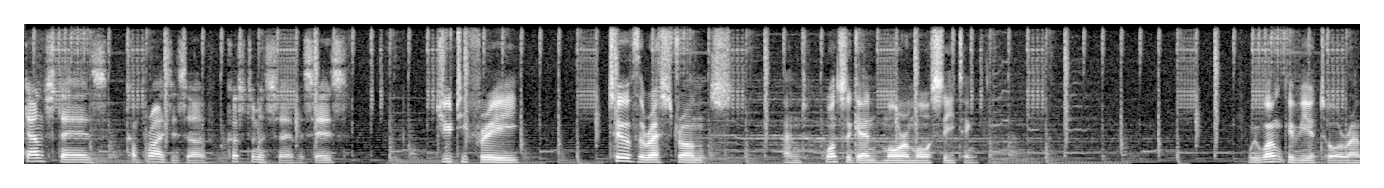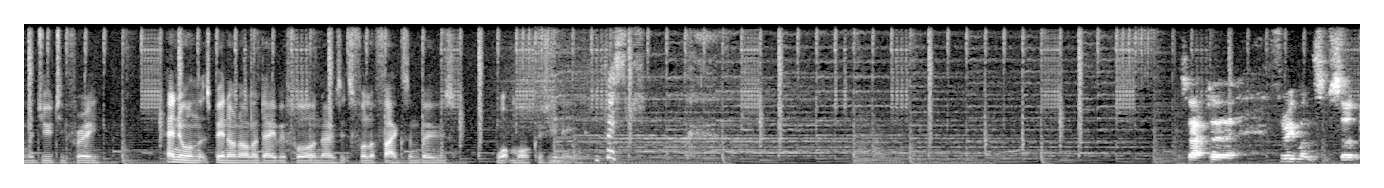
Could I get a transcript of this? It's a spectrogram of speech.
Downstairs comprises of customer services, duty free, two of the restaurants, and once again more and more seating. We won't give you a tour around the duty free. Anyone that's been on holiday before knows it's full of fags and booze. What more could you need? Crisps. So after three months of sun,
